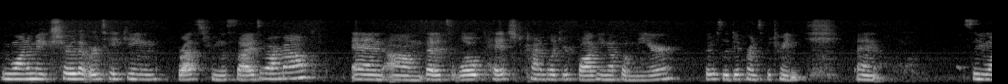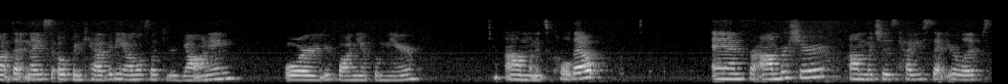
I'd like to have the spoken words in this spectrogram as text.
we want to make sure that we're taking breaths from the sides of our mouth and um, that it's low pitched, kind of like you're fogging up a mirror there's a difference between and so you want that nice open cavity, almost like you're yawning or you're fogging up a mirror um, when it's cold out. And for embouchure, um, which is how you set your lips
